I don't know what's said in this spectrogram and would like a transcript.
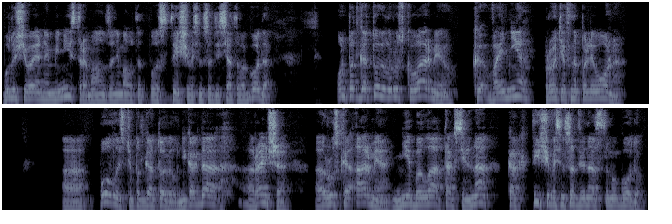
будучи военным министром, а он занимал этот пост с 1810 года, он подготовил русскую армию к войне против Наполеона. А, полностью подготовил. Никогда раньше русская армия не была так сильна, как к 1812 году.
